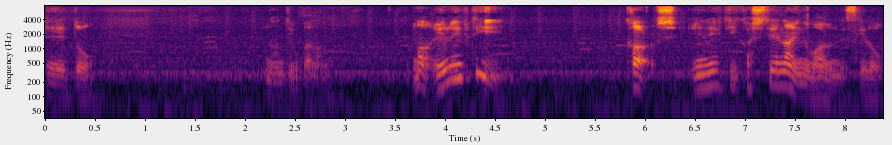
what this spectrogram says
えっ、と、なんていうかな。まあ、NFT かし、NFT 化してないのもあるんですけど、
